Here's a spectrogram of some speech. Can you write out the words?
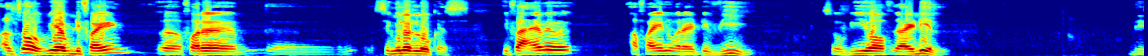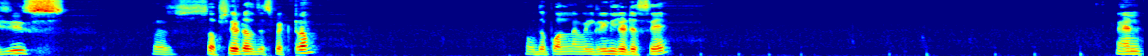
also we have defined uh, for a uh, singular locus. If I have a affine variety V so, V of the ideal this is a subset of the spectrum of the polynomial ring let us say. And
